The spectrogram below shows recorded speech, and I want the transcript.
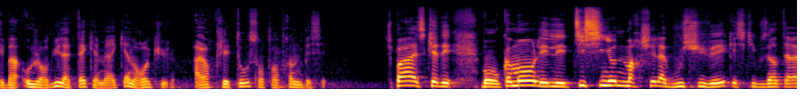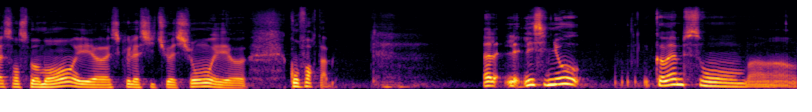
Eh ben aujourd'hui, la tech américaine recule, alors que les taux sont en train de baisser. Je sais pas, est-ce qu'il y a des. Bon, comment les, petits signaux de marché là que vous suivez, qu'est-ce qui vous intéresse en ce moment et est-ce que la situation est confortable? Les signaux, quand même sont, ben,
